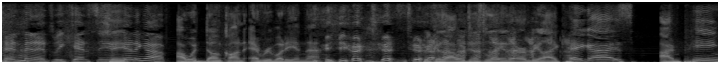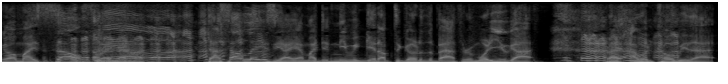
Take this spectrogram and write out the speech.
10 minutes. We can't see, See, you getting up. I would dunk on everybody in that you would just do because I would just lay there and be like, "Hey guys, I'm peeing on myself right now." That's how lazy I am. I didn't even get up to go to the bathroom. What do you got? Right? I would Kobe that.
